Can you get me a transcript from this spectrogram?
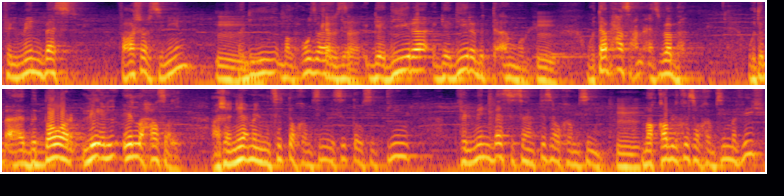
فيلمين بس في 10 سنين مم. فدي ملحوظة كارثة. جديرة جديرة بالتأمل مم. وتبحث عن أسبابها وتبقى بتدور ليه إيه اللي حصل عشان يعمل من 56 ل 66 فيلمين بس سنة 59 مم. ما قبل 59 ما فيش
